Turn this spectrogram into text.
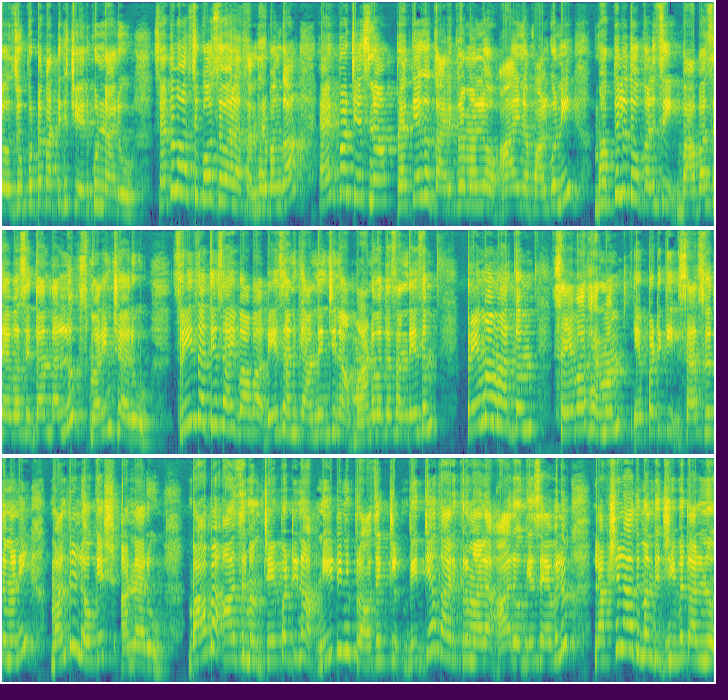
రోజు పుట్టపర్తికి చేరుకున్నారు. శతవార్షికోత్సవాల సందర్భంగా ఏర్పాటు చేసిన ప్రత్యేక కార్యక్రమంలో ఆయన పాల్గొని భక్తులతో కలిసి బాబా సేవ సిద్ధాంతాలను స్మరించారు. శ్రీ సత్యసాయి బాబా దేశానికి అందించిన మానవత సందేశం ప్రేమ మార్గం సేవా ధర్మం ఎప్పటికీ శాశ్వతమని మంత్రి లోకేష్ అన్నారు. బాబా ఆశ్రమం చేపట్టిన నీటిని ప్రాజెక్టు విద్యా కార్యక్రమాల ఆరోగ్య సేవలు లక్షలాది మంది జీవితాలను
